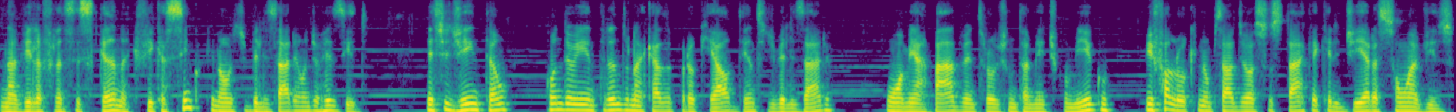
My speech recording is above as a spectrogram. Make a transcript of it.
na Vila Franciscana, que fica a 5 quilômetros de Belisário, é onde eu resido. Neste dia, então, quando eu ia entrando na casa paroquial, dentro de Belisário, um homem armado entrou juntamente comigo me falou que não precisava de eu assustar, que aquele dia era só um aviso,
